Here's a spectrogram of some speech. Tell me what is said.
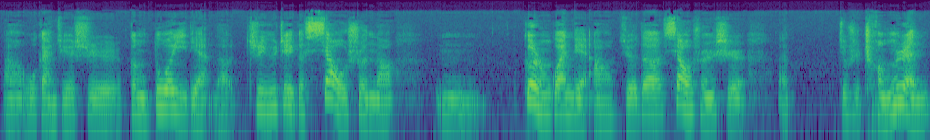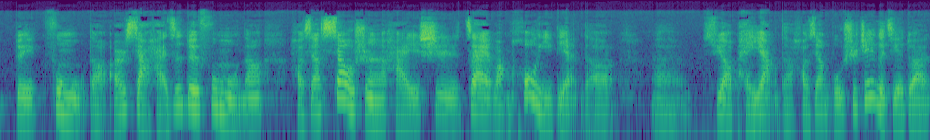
啊，我感觉是更多一点的。至于这个孝顺呢，嗯，个人观点啊，觉得孝顺是呃，就是成人对父母的，而小孩子对父母呢，好像孝顺还是再往后一点的，呃，需要培养的，好像不是这个阶段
